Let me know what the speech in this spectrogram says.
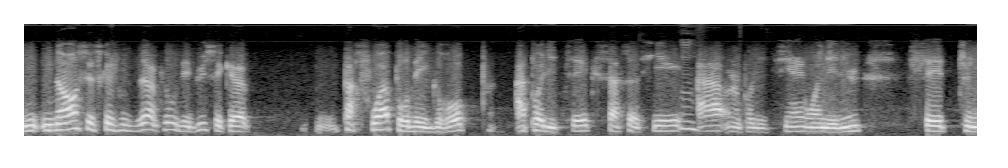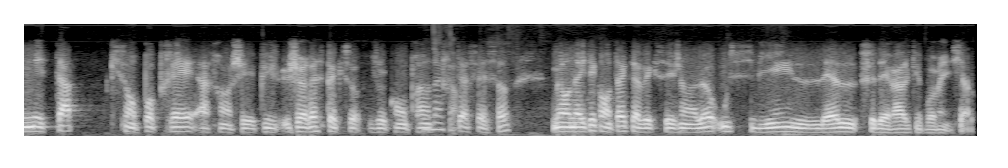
Non, c'est ce que je vous disais un peu au début, c'est que parfois pour des groupes apolitiques, s'associer Mm. à un politicien ou un élu, c'est une étape qu'ils sont pas prêts à franchir. Puis je respecte ça, je comprends tout à fait ça. Mais on a été en contact avec ces gens-là, aussi bien l'aile fédérale que provinciale.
